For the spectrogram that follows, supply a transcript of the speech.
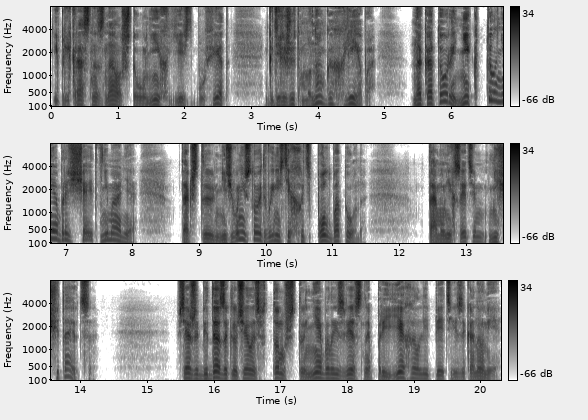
и прекрасно знал, что у них есть буфет, где лежит много хлеба, на который никто не обращает внимания — так что ничего не стоит вынести хоть полбатона. Там у них с этим не считаются. Вся же беда заключалась в том, что не было известно, приехал ли Петя из экономии.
